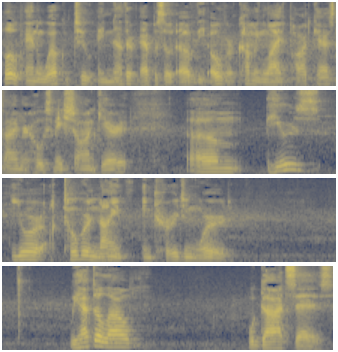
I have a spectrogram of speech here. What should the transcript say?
Hello, and welcome to another episode of the Overcoming Life podcast. I am your host, Nashawn Garrett. Um, here's your October 9th encouraging word. We have to allow what God says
